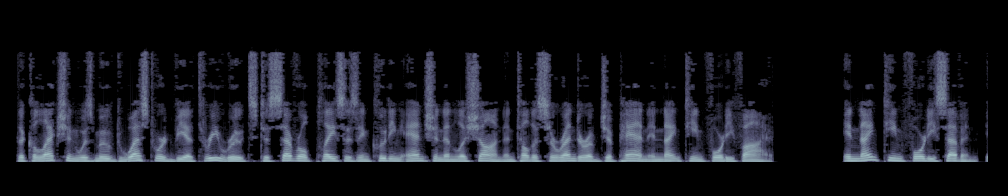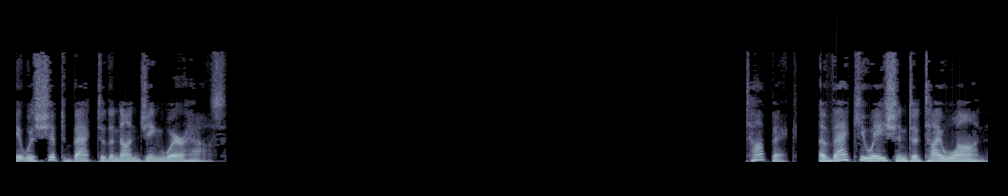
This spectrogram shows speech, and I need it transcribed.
the collection was moved westward via three routes to several places including Anshun and Leshan until the surrender of Japan in 1945. In 1947, it was shipped back to the Nanjing warehouse. Evacuation to Taiwan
